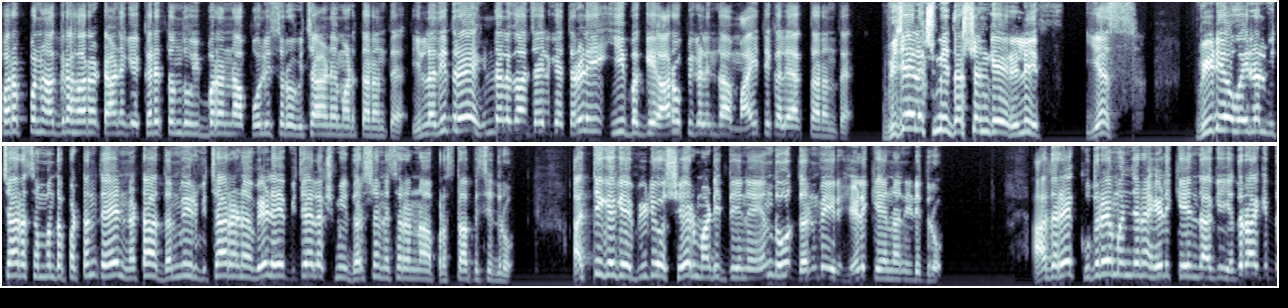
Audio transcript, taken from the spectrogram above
ಪರಪ್ಪನ ಅಗ್ರಹಾರ ಠಾಣೆಗೆ ಕರೆತಂದು ಇಬ್ಬರನ್ನ ಪೊಲೀಸರು ವಿಚಾರಣೆ ಮಾಡ್ತಾರಂತೆ. ಇಲ್ಲದಿದ್ರೆ ಹಿಂಡಲಗ ಜೈಲಿಗೆ ತೆರಳಿ ಈ ಬಗ್ಗೆ ಆರೋಪಿಗಳಿಂದ ಮಾಹಿತಿ ಕಲೆ ಹಾಕ್ತಾರಂತೆ ವಿಜಯಲಕ್ಷ್ಮಿ ದರ್ಶನ್ಗೆ ರಿಲೀಫ್. ಎಸ್. ವಿಡಿಯೋ ವೈರಲ್ ವಿಚಾರ ಸಂಬಂಧಪಟ್ಟಂತೆ ನಟ ಧನ್ವೀರ್ ವಿಚಾರಣೆ ವೇಳೆ ವಿಜಯಲಕ್ಷ್ಮಿ ದರ್ಶನ್ ಹೆಸರನ್ನ ಪ್ರಸ್ತಾಪಿಸಿದ್ರು. ಅತ್ತಿಗೆಗೆ ವಿಡಿಯೋ ಶೇರ್ ಮಾಡಿದ್ದೇನೆ ಎಂದು ಧನ್ವೀರ್ ಹೇಳಿಕೆಯನ್ನ ನೀಡಿದ್ರು. ಆದರೆ ಕುದುರೆ ಮಂಜನ ಹೇಳಿಕೆಯಿಂದಾಗಿ ಎದುರಾಗಿದ್ದ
